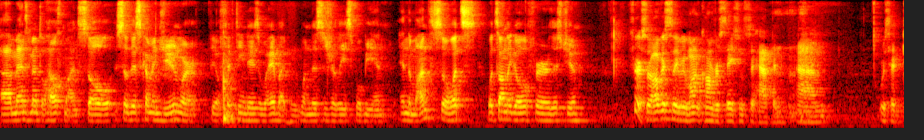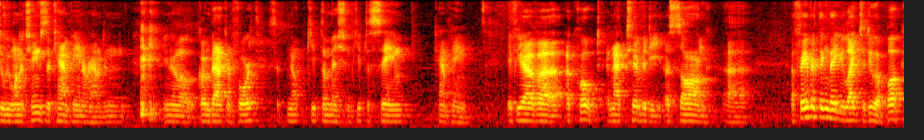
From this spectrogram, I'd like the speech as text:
uh, men's mental health month. So so this coming June, we're you know 15 days away, but when this is released, we'll be in in the month. So what's what's on the go for this June? Sure. So obviously, we want conversations to happen. Um, we said, do we want to change the campaign around? And, you know, going back and forth, said, no, keep the mission, keep the same campaign. If you have a, a quote, an activity, a song, uh, a favorite thing that you like to do, a book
